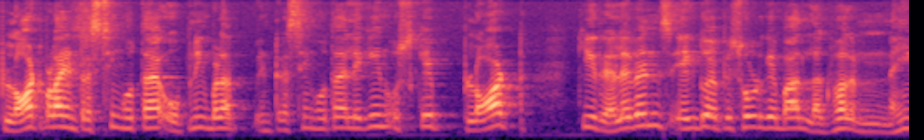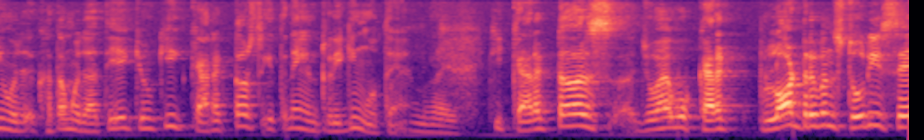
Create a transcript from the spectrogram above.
प्लॉट बड़ा इंटरेस्टिंग होता है ओपनिंग बड़ा इंटरेस्टिंग होता है लेकिन उसके प्लॉट की रेलेवेंस एक दो एपिसोड के बाद लगभग नहीं हो खत्म हो जाती है क्योंकि कैरेक्टर्स इतने इंट्रीगिंग होते हैं Right. कि कैरेक्टर्स जो है वो कैरेक्ट प्लॉट ड्रिवन स्टोरी से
